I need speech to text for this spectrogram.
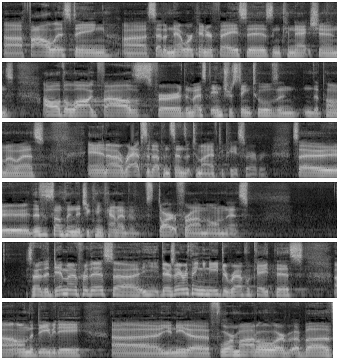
uh, file listing, a uh, set of network interfaces and connections, all the log files for the most interesting tools in the Pwn OS and uh, wraps it up and sends it to my FTP server. So this is something that you can kind of start from on this. So the demo for this, uh, there's everything you need to replicate this uh, on the DVD. Uh, you need a floor model or above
